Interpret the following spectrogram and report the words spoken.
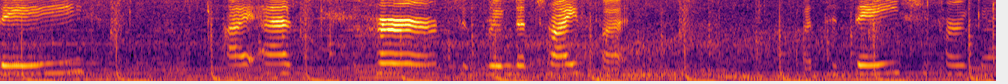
Day I asked her to bring the tripod. But today she forgot.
